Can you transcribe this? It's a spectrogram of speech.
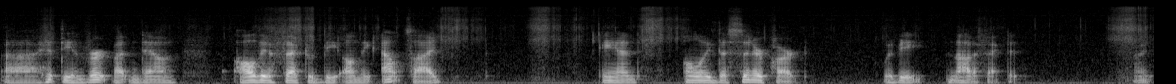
uh, hit the invert button down, all the effect would be on the outside and only the center part would be not affected. Right?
